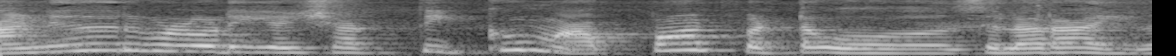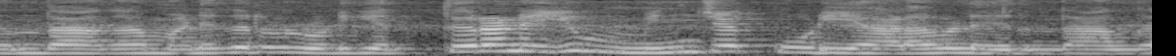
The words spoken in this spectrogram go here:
மனிதர்களுடைய சக்திக்கும் அப்பாற்பட்ட சிலராக இருந்தாங்க. மனிதர்களுடைய திறனையும் மிஞ்சக்கூடிய அளவில் இருந்தாங்க.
